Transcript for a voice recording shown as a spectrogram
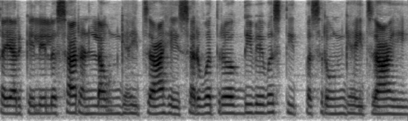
तयार केलेलं सारण लावून घ्यायचं आहे. सर्वत्र अगदी व्यवस्थित पसरवून घ्यायचं आहे.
